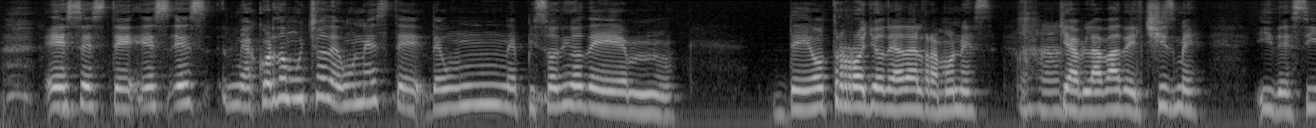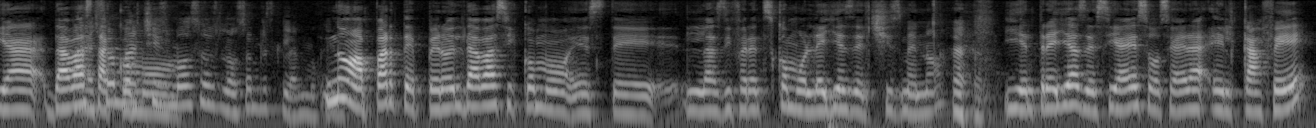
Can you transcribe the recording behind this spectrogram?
es este, es, es, me acuerdo mucho de un este, de un episodio de, mm, de otro rollo de Adal Ramones, Ajá. que hablaba del chisme y decía, daba Ah, hasta son como más chismosos los hombres que las mujeres. No, aparte, pero él daba así como, este, las diferentes como leyes del chisme, ¿no? Y entre ellas decía eso, o sea, era el café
